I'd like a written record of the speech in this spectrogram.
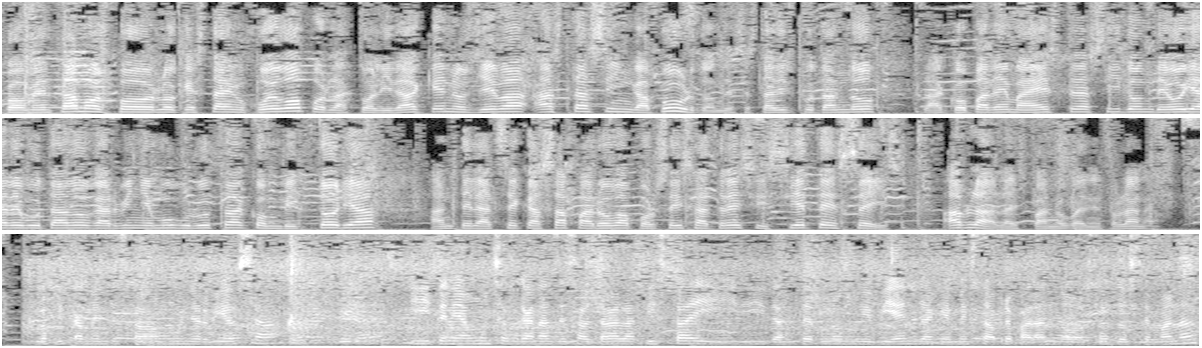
Comenzamos por lo que está en juego, por la actualidad que nos lleva hasta Singapur, donde se está disputando la Copa de Maestras y donde hoy ha debutado Garbiñe Muguruza con victoria ante la checa Safarova por 6 a 3 y 7 a 6. Habla la hispano-venezolana. Lógicamente estaba muy nerviosa y tenía muchas ganas de saltar a la pista y de hacerlo muy bien, ya que me estaba preparando estas dos semanas.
